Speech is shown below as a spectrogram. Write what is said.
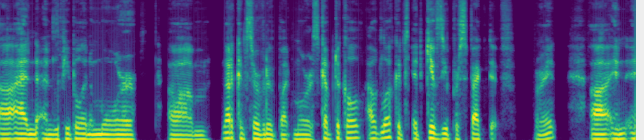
uh, and and people in a more um, not a conservative but more skeptical outlook. It's, it gives you perspective, right? Uh, in in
